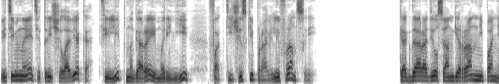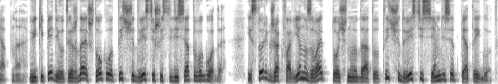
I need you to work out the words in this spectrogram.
ведь именно эти три человека, Филипп, Нагаре и Мариньи, фактически правили Францией. Когда родился Ангерран, непонятно. Википедия утверждает, что около 1260 года. Историк Жак Фавье называет точную дату — 1275 год.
